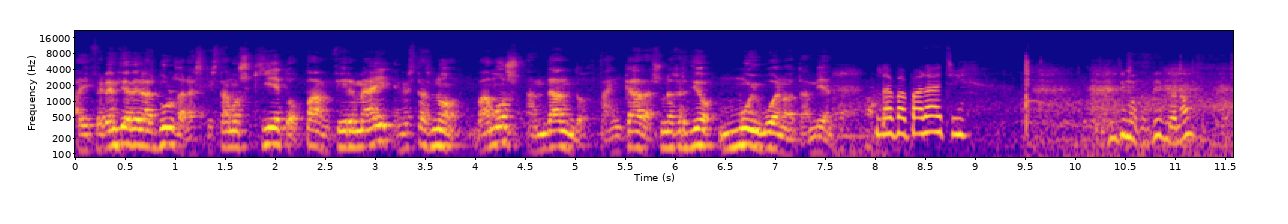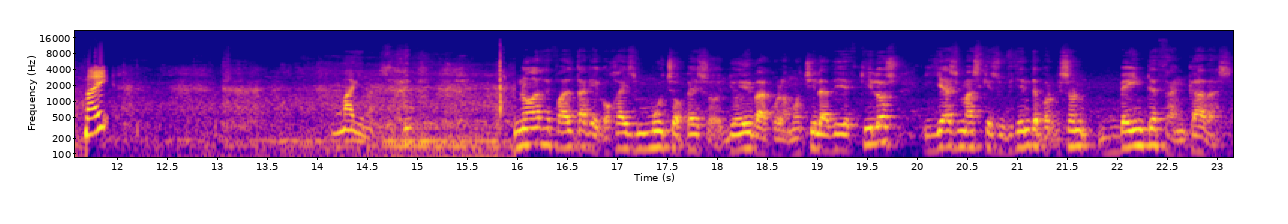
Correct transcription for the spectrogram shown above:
A diferencia de las búlgaras, que estamos quieto, pam, firme ahí, en estas no, vamos andando, zancadas, un ejercicio muy bueno también. La paparazzi. Último ejercicio, ¿no? Bye. Máquinas. No hace falta que cojáis mucho peso, yo iba con la mochila 10 kilos y ya es más que suficiente porque son 20 zancadas.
